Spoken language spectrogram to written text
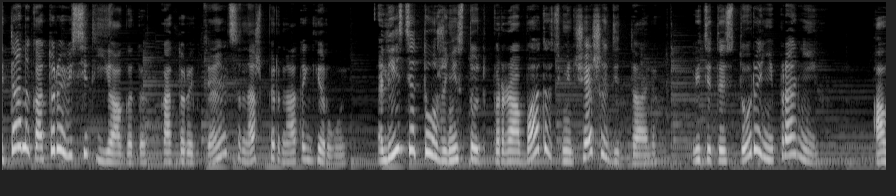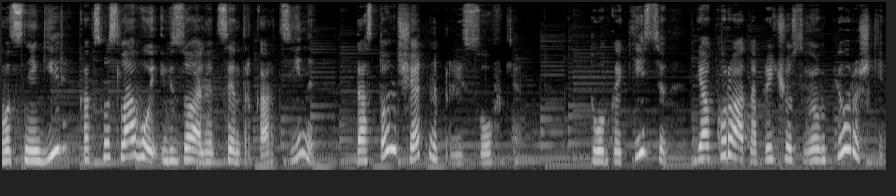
и та, на которой висит ягода, к которой тянется наш пернатый герой. Листья тоже не стоит прорабатывать в мельчайших деталях, ведь эта история не про них. А вот снегирь, как смысловой и визуальный центр картины, достоин тщательной прорисовки. Тонкой кистью я аккуратно причесываю перышки,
